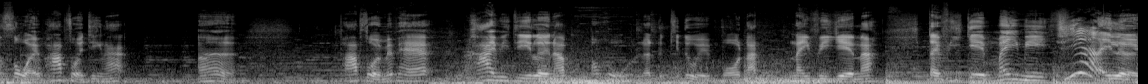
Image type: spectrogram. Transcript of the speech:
ตรสวยภาพสวยจริงนะ เออ ภาพสวยไม่แพ้ ค่ายพีจีเลยนะครับ โอ้โห แล้วคิดดูโบนัสในฟรีเกมนะ แต่ฟรีเกมไม่มีเชี่ยอะไรเลย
